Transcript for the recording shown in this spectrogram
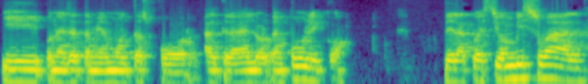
y ponerse también multas por alterar el orden público. De la cuestión visual,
